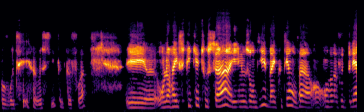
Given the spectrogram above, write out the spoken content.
pauvreté aussi, quelquefois. Et euh, on leur a expliqué tout ça et ils nous ont dit, ben écoutez, on va, on, va vous donner.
